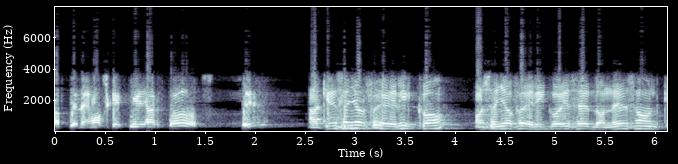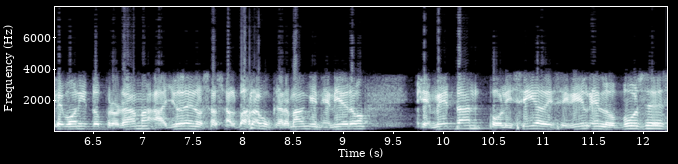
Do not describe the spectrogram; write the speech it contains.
nos tenemos que cuidar todos, ¿sí? Aquí el señor Federico, un señor Federico dice, don Nelson, qué bonito programa, ayúdenos a salvar a Bucaramanga, ingeniero, que metan policía de civil en los buses,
